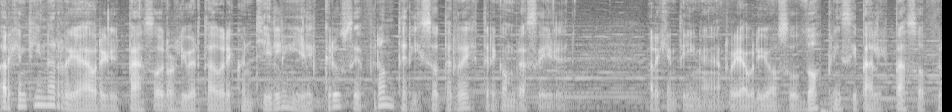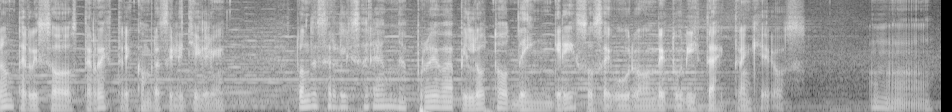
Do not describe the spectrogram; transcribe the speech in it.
Argentina reabre el paso de los libertadores con Chile y el cruce fronterizo terrestre con Brasil. Argentina reabrió sus dos principales pasos fronterizos terrestres con Brasil y Chile, donde se realizará una prueba piloto de ingreso seguro de turistas extranjeros. Mm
